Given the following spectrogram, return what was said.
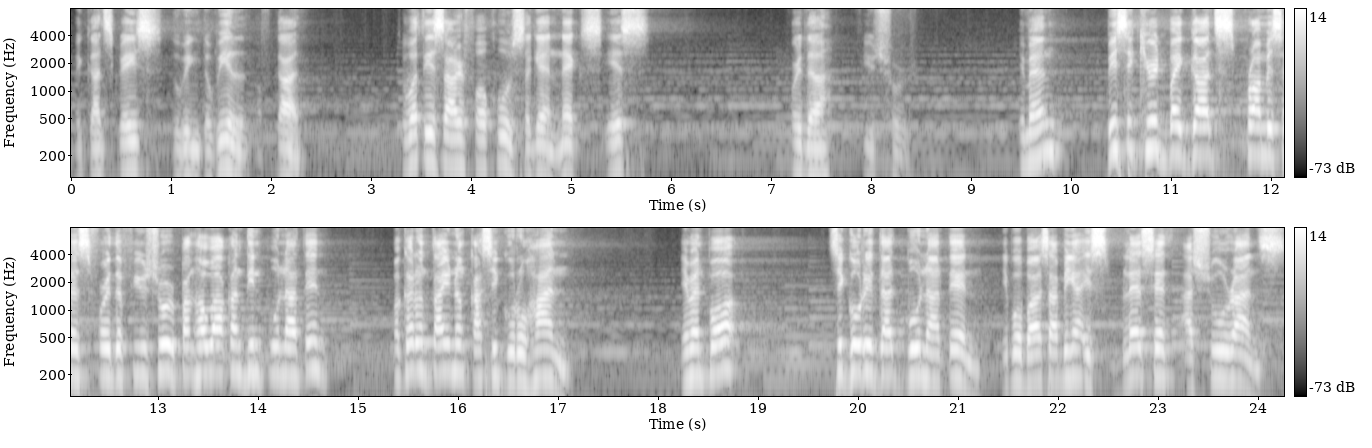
by God's grace doing the will of God. So what is our focus? Again, next is for the future. Amen? Be secured by God's promises for the future. Panghawakan din po natin. Magkaroon tayo ng kasiguruhan. Amen po? Seguridad po natin. Di po ba? Sabi nga is blessed assurance.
